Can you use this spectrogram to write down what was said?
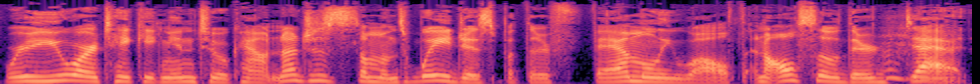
where you are taking into account not just someone's wages, but their family wealth and also their debt.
